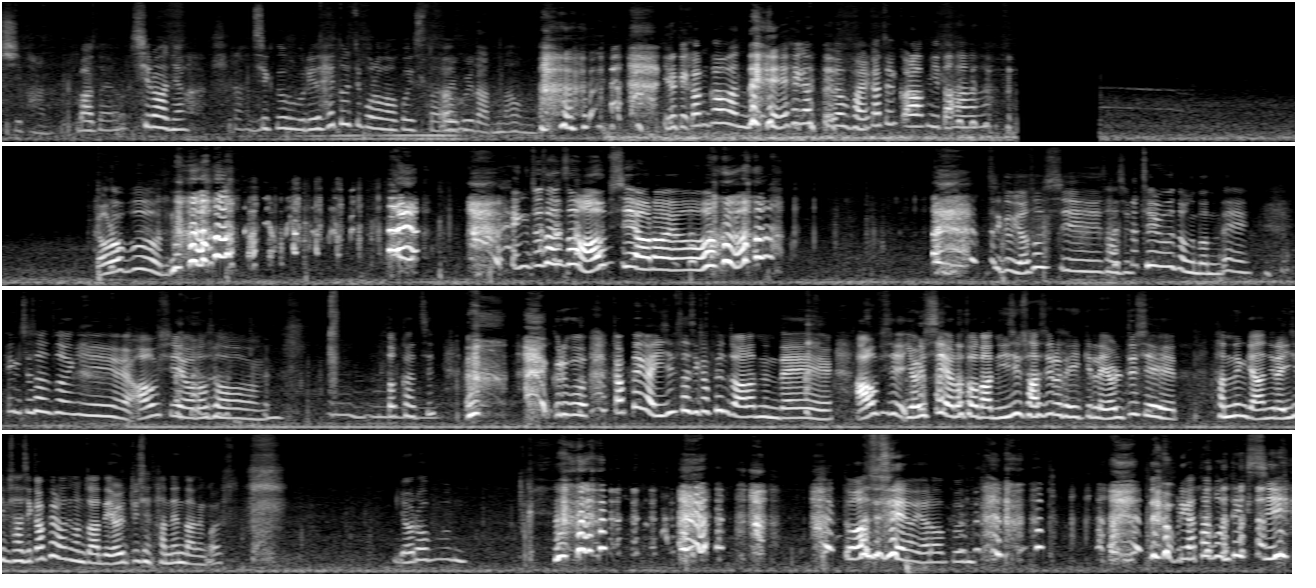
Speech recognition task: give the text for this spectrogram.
5시 반. 맞아요. 실화냐? 실화냐? 지금 우리 해돋이 보러 가고 있어요. 얼굴도 안 나온다. 이렇게 깜깜한데 해가 뜨면 밝아질 거랍니다. 여러분. 행주산성 9시에 열어요. 지금 6시 47분 정도인데 행주산성이 9시에 열어서 어떡하지? 그리고 카페가 24시 카페인 줄 알았는데 9시, 10시에 열어서 난 24시로 돼 있길래 12시에 닫는 게 아니라 24시 카페라는 건 줄 알았는데 12시에 닫는다는 거였어. 여러분. 도와주세요, 여러분. 우리가 타고 온 택시.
